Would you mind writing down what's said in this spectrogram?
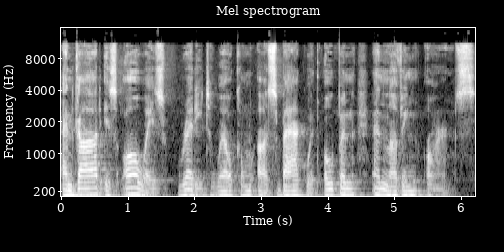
and God is always ready to welcome us back with open and loving arms.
